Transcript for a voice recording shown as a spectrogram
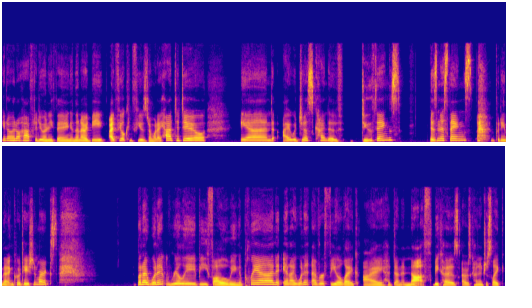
you know, I don't have to do anything. And then I would be, I'd feel confused on what I had to do. And I would just kind of do things, business things, putting that in quotation marks. But I wouldn't really be following a plan and I wouldn't ever feel like I had done enough because I was kind of just like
